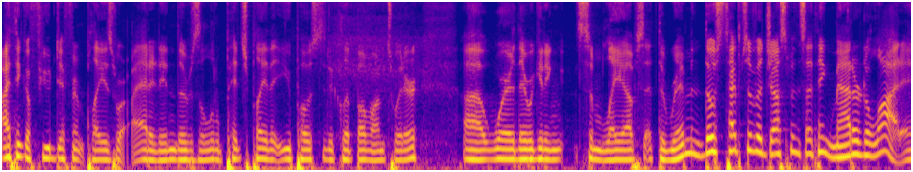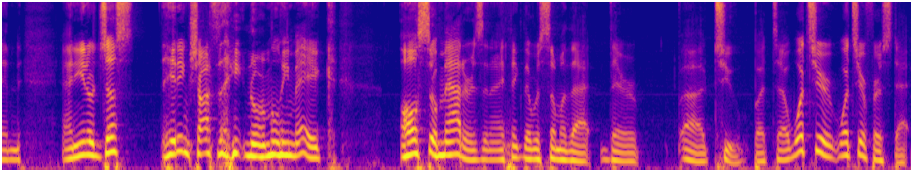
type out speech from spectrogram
I think a few different plays were added in. There was a little pitch play that you posted a clip of on Twitter uh, where they were getting some layups at the rim, and those types of adjustments I think mattered a lot. And and you know just hitting shots that you normally make also matters, and I think there was some of that there uh, too. But uh, what's your what's your first stat?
